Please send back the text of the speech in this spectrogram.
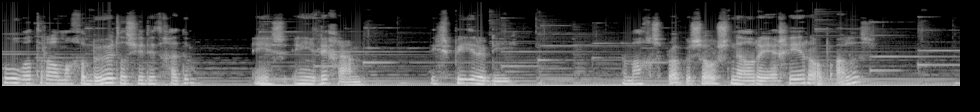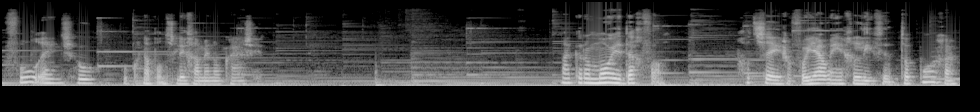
Voel wat er allemaal gebeurt als je dit gaat doen in je lichaam. Die spieren die normaal gesproken zo snel reageren op alles, Voel eens hoe, hoe knap ons lichaam in elkaar zit. Maak er een mooie dag van. God zegen voor jou en je geliefden. Tot morgen.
